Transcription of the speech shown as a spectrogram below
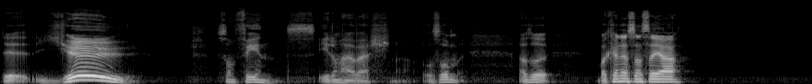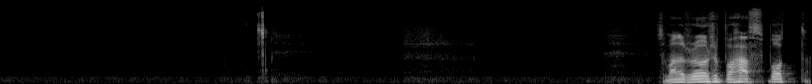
det djup som finns i de här verserna. Och som, alltså, man kan nästan säga Så man rör sig på havsbotten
